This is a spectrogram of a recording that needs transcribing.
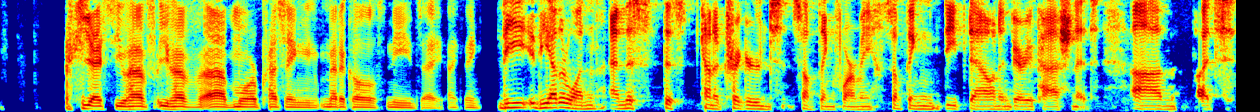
yes, you have you have uh, more pressing medical needs. I, I think the the other one, and this this kind of triggered something for me, something deep down and very passionate. Um, but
